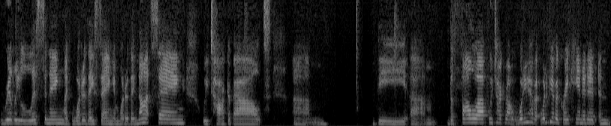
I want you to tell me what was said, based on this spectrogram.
really listening like what are they saying and what are they not saying? We talk about um, the um, the follow up we talk about what do you have what if you have a great candidate and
